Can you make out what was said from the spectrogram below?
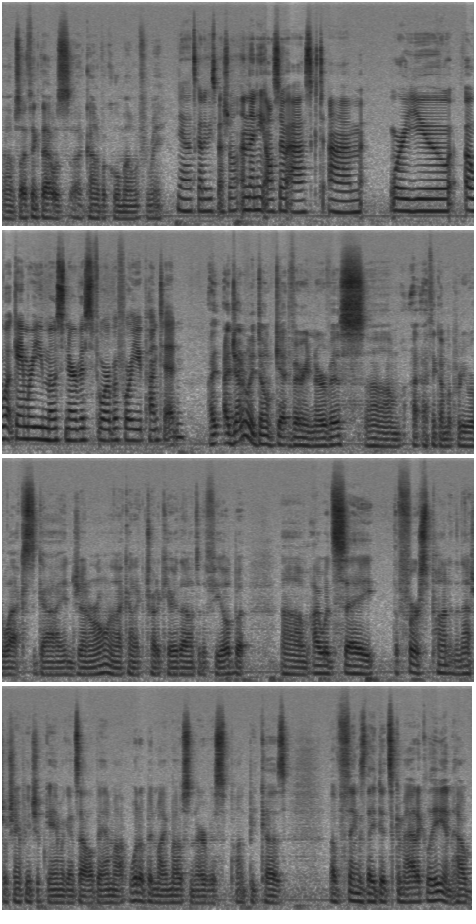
Um, so I think that was uh, kind of a cool moment for me. Yeah, that's got to be special. And then he also asked, um, were you, oh, what game were you most nervous for before you punted? I, I generally don't get very nervous. Um, I, I, think I'm a pretty relaxed guy in general, and I kind of try to carry that onto the field. But um, I would say the first punt in the national championship game against Alabama would have been my most nervous punt because of things they did schematically and how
